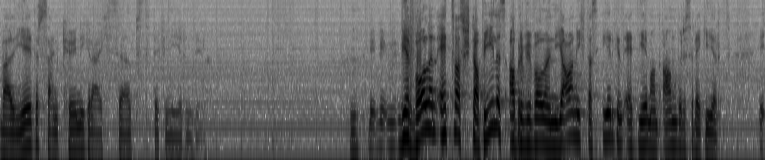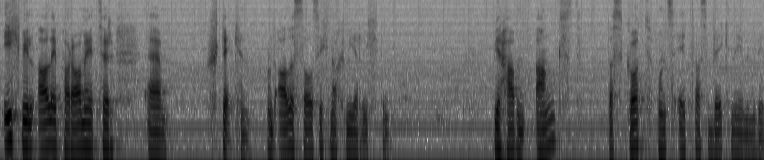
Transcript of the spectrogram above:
weil jeder sein Königreich selbst definieren will. Wir wollen etwas Stabiles, aber wir wollen ja nicht, dass irgendjemand anderes regiert. Ich will alle Parameter äh, stecken und alles soll sich nach mir richten. Wir haben Angst, dass Gott uns etwas wegnehmen will.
